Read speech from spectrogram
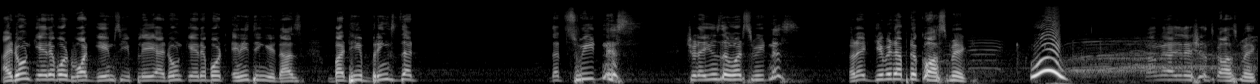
I don't care about what games he plays, I don't care about anything he does, but he brings that, that sweetness. Should I use the word sweetness? All right, give it up to Cosmic. Woo! Congratulations, Cosmic.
